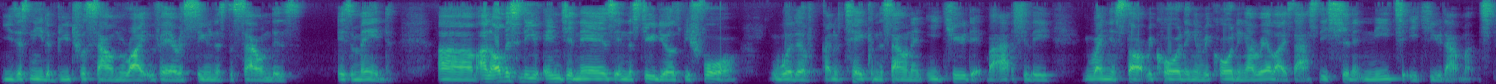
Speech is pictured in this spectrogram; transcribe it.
You just need a beautiful sound right there as soon as the sound is is made. Um, and obviously, engineers in the studios before would have kind of taken the sound and EQ'd it. But actually, when you start recording and recording, I realized I actually shouldn't need to EQ that much.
